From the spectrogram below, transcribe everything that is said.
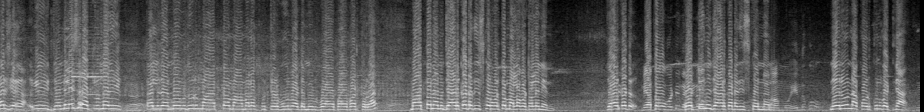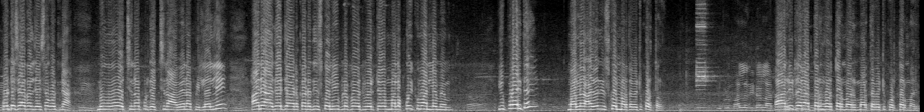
మరి ఈ జనరేషన్ అట్లున్నది తల్లిదండ్రులు మేము చూడు మా అత్త మామలకు పుట్టాడు పూలు పడ్డా మీరు భయ- భయపడుతురా మా అత్త నన్ను జాడకట్ట తీసుకొని కొడితే మళ్ళీ కొట్టలే నేను. అత్తమ్మ కొట్టిందా తీసుకొని నన్ను. నేను నా కొడుకుని కొట్టిన కొంట శాతాలు చేసే కొట్టిన. నువ్వు వచ్చినప్పుడు తెచ్చిన అవే నా పిల్లల్ని అని అదే జాడకట్ట తీసుకొని ఇప్పుడు పెట్టి పెడితే మళ్ళీ కుయ్కి మనలే మేము. ఇప్పుడైతే మళ్ళీ అదే తీసుకొని మడత పెట్టి కొడతారు. ఇప్పుడు మళ్ళీ రిటర్న్ ఆ రిటర్న్ అత్తను కొడతారు మరి మడత పెట్టి కొడతారు మరి.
